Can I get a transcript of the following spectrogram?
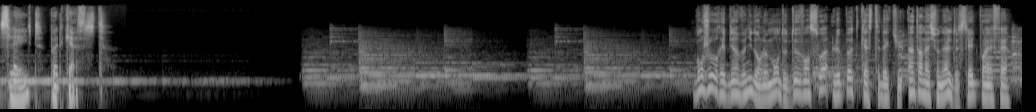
Slate Podcast. Bonjour et bienvenue dans Le Monde Devant Soi, le podcast d'actu international de Slate.fr.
